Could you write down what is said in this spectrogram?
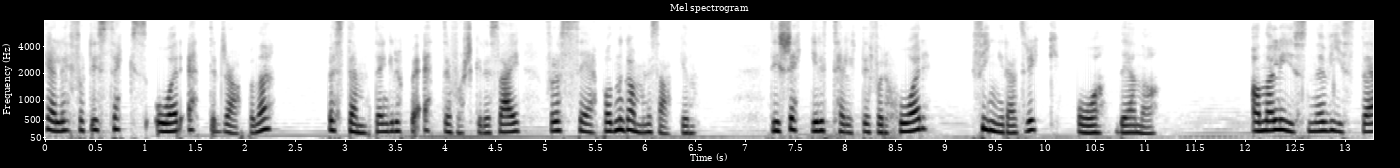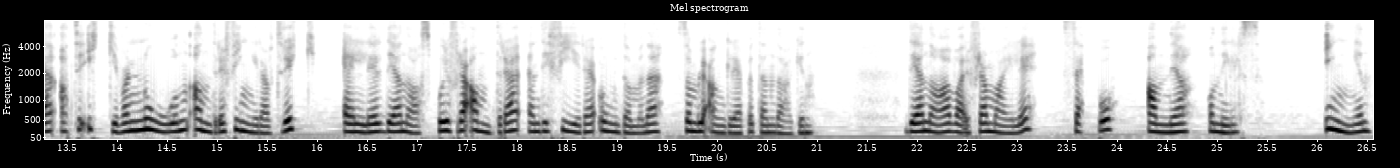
hele 46 år etter drapene, bestemte en gruppe etterforskere seg for å se på den gamle saken. De sjekker teltet for hår, fingeravtrykk og DNA. Analysene viste at det ikke var noen andre fingeravtrykk eller DNA-spor fra andre enn de fire ungdommene som ble angrepet den dagen. DNA-et var fra Miley, Seppo, Anja og Nils. Ingen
